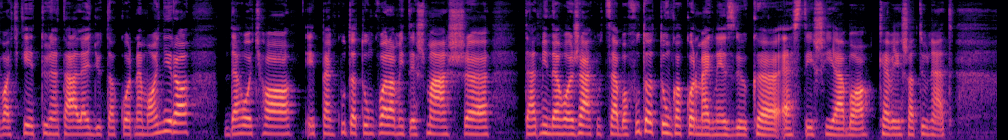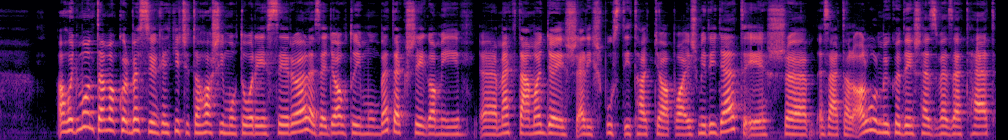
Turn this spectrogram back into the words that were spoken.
vagy két tünet áll együtt, akkor nem annyira, de hogyha éppen kutatunk valamit, és más, tehát mindenhol zsákutcába futottunk, akkor megnézzük ezt is, hiába kevés a tünet. Ahogy mondtam, akkor beszéljünk egy kicsit a Hashimoto részéről. Ez egy autoimmun betegség, ami eh, megtámadja és el is pusztíthatja a pajzsmirigyet, és eh, ezáltal alulműködéshez vezethet.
